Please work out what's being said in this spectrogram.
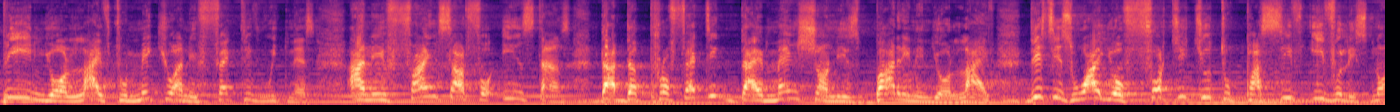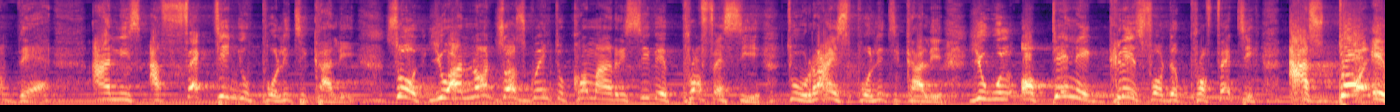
be in your life to make you an effective witness. And he finds out for instance that the prophetic dimension is barren in your life. This is why your fortitude to perceive evil is not there and is affecting you politically. So you are not just going to come and receive a prophecy to rise politically. You will obtain a grace for the prophetic as though a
